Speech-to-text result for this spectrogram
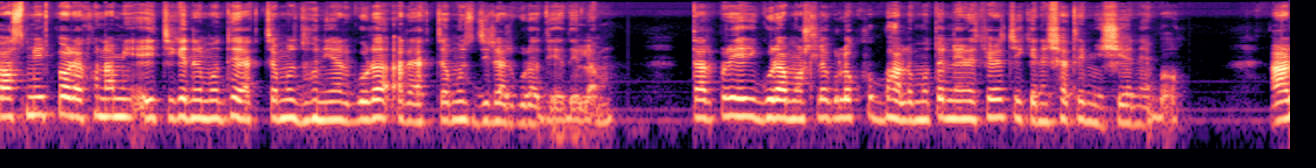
পাঁচ মিনিট পর এখন আমি এই চিকেনের মধ্যে এক চামচ ধনিয়ার গুঁড়া আর এক চামচ জিরার গুঁড়া দিয়ে দিলাম। তারপরে এই গুঁড়া মশলাগুলো খুব ভালো মতো নেড়ে চেড়ে চিকেনের সাথে মিশিয়ে নেব। আর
